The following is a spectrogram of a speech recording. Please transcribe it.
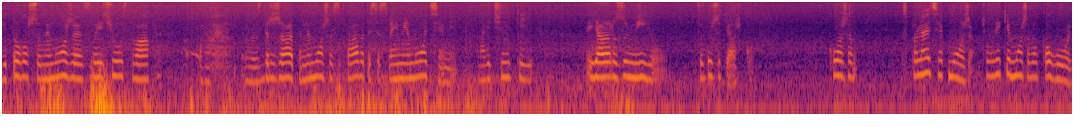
від того, що не може свої чувства е, здержати, не може справитися своїми емоціями, навіть жінки. Я розумію, це дуже тяжко. Кожен справляється як може. Чоловіки може в алкоголю,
